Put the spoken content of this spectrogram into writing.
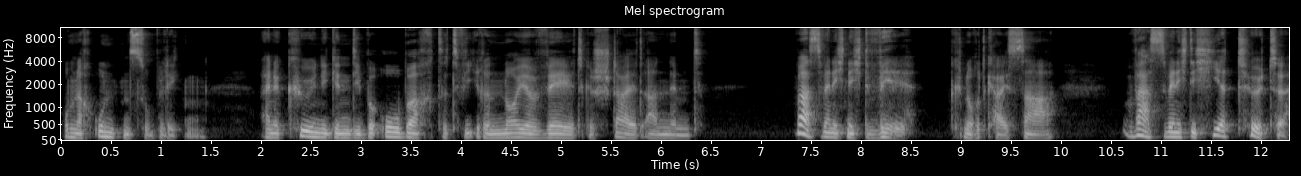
um nach unten zu blicken. Eine Königin, die beobachtet, wie ihre neue Welt Gestalt annimmt. Was, wenn ich nicht will? knurrt Kaisar. Was, wenn ich dich hier töte?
